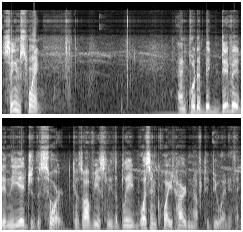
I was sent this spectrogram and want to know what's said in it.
Same swing. And put a big divot in the edge of the sword, because obviously the blade wasn't quite hard enough to do anything.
